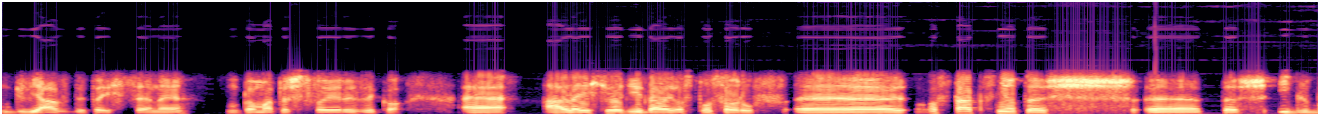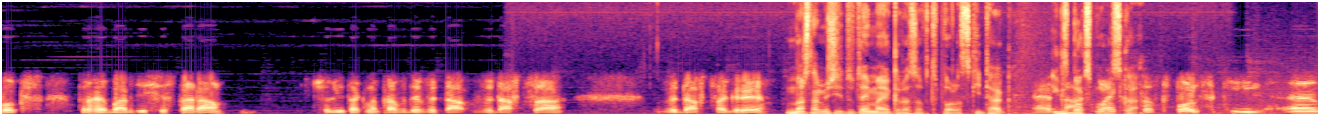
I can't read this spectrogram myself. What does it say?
gwiazdy tej sceny. No to ma też swoje ryzyko. E, ale jeśli chodzi dalej o sponsorów, e, ostatnio też, e, też Xbox trochę bardziej się stara, czyli tak naprawdę wyda, wydawca wydawca gry. Masz na myśli tutaj Microsoft Polski, tak? E, Xbox tak, Polska. Microsoft Polski, e,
